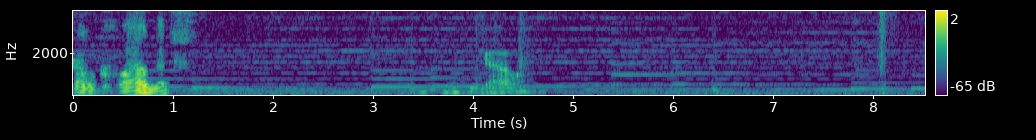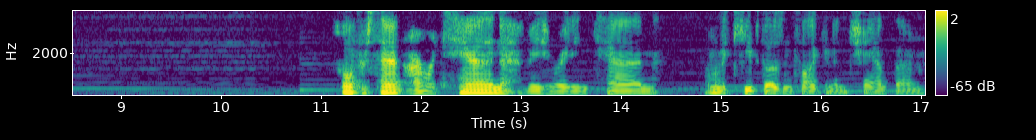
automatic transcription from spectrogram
Travel club, that's... Go. Twelve percent armor ten, evasion rating ten. I'm gonna keep those until I can enchant them.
